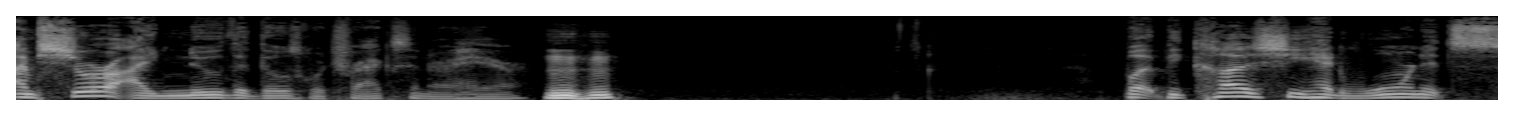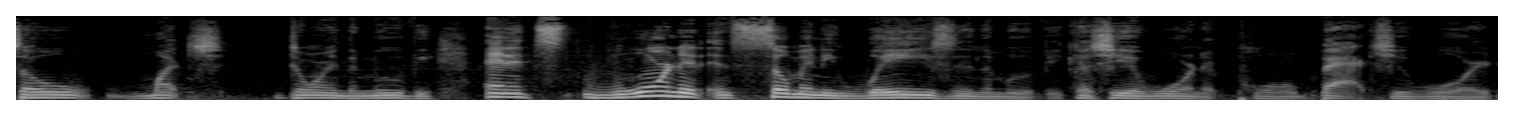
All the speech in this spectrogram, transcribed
I'm sure I knew that those were tracks in her hair. Mm-hmm. But because she had worn it so much during the movie, and it's worn it in so many ways in the movie, because she had worn it pulled back, she wore it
